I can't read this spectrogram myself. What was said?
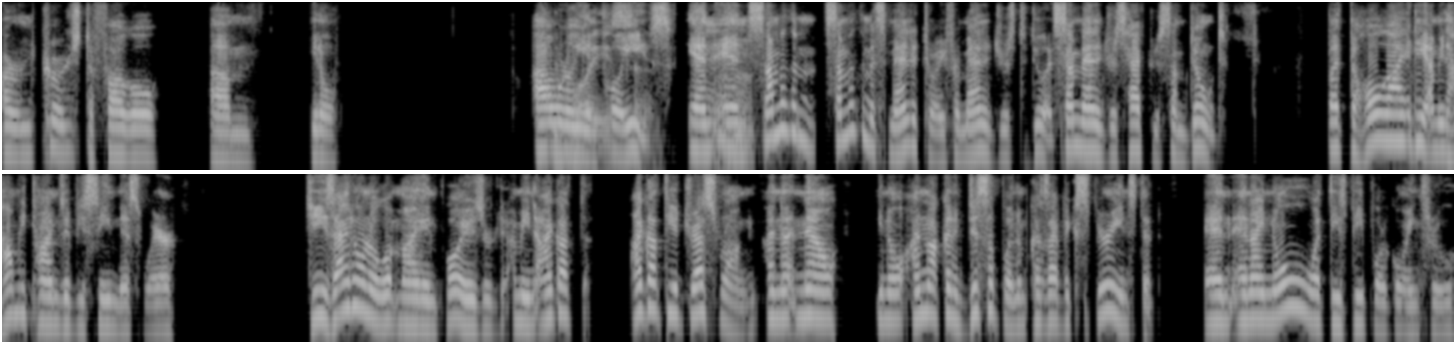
are encouraged to follow, um, you know, hourly Employees, uh, employees, and and Mhm. some of them some of them it's mandatory for managers to do it some managers have to some don't but the whole idea i mean how many times have you seen this where geez i don't know what my employees are i mean i got the i got the address wrong. And now you know i'm not going to discipline them because i've experienced it. And and i know what these people are going through.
